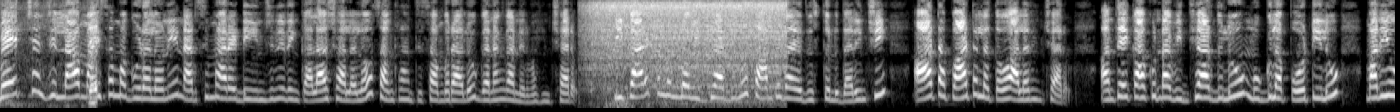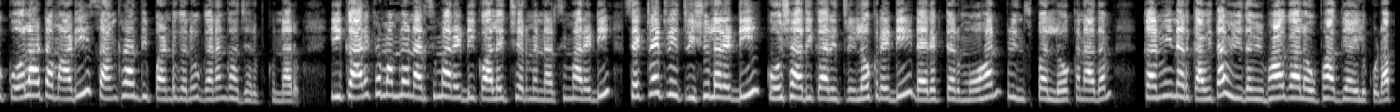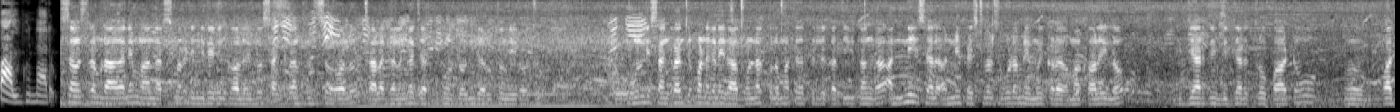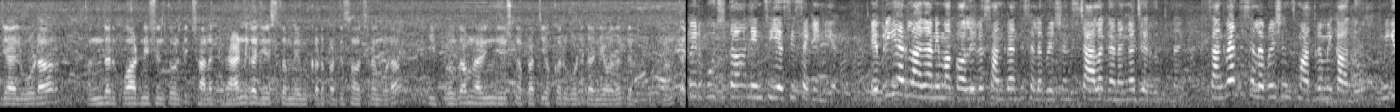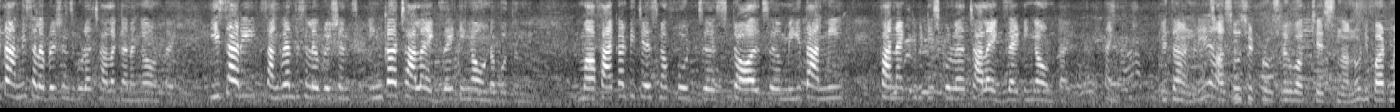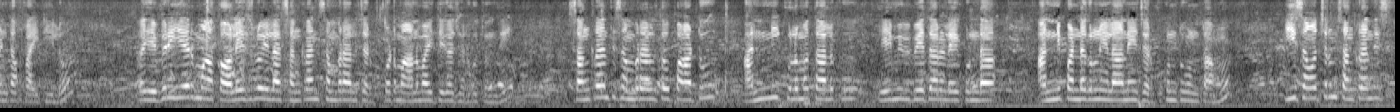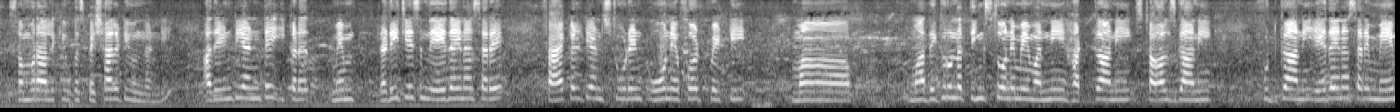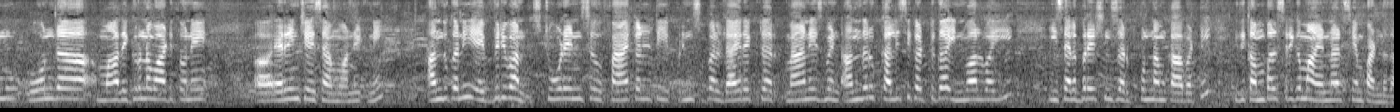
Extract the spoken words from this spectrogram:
మేడ్చల్ జిల్లా మైసమ్మగూడలోని నరసింహారెడ్డి ఇంజనీరింగ్ కళాశాలలో సంక్రాంతి సంబరాలు ఘనంగా నిర్వహించారు. ఈ కార్యక్రమంలో విద్యార్థులు సాంప్రదాయ దుస్తులు ధరించి ఆట పాటలతో అలరించారు అంతేకాకుండా విద్యార్థులు ముగ్గుల పోటీలు మరియు కోలాటమాడి సంక్రాంతి పండుగను ఘనంగా జరుపుకున్నారు. ఈ కార్యక్రమంలో Narasimhareddy college chairman Narasimhareddy secretary Trishulareddy కోశాధికారి Trilok Reddy director Mohan principal Lokanatham convener Kavitha వివిధ విభాగాల ఉపాధ్యాయులు కూడా పాల్గొన్నారు. సంవత్సరం రాగానే మా నరసింహారెడ్డి ఇంజనీరింగ్ కాలేజ్లో సంక్రాంతి ఉత్సవాలు చాలా ఘనంగా జరుపుకుంటుంది జరుగుతుంది ఈరోజు. ఓన్లీ సంక్రాంతి పండుగనే కాకుండా కులమతలకు అతీతంగా అన్ని అన్ని ఫెస్టివల్స్ కూడా మేము ఇక్కడ మా కాలేజీలో విద్యార్థి విద్యార్థులతో పాటు ఉపాధ్యాయులు కూడా అందరు కోఆర్డినేషన్ తోటి చాలా గ్రాండ్గా చేస్తాం మేము ఇక్కడ ప్రతి సంవత్సరం కూడా. ఈ ప్రోగ్రామ్ అరేంజ్ చేసిన ప్రతి ఒక్కరు కూడా ధన్యవాదాలు తెలుపుకుంటున్నాను పేరు పూజిత నేను CSC second year every year లాగానే మా కాలేజ్లో సంక్రాంతి సెలబ్రేషన్స్ చాలా ఘనంగా జరుగుతున్నాయి. సంక్రాంతి సెలబ్రేషన్స్ మాత్రమే కాదు మిగతా అన్ని సెలబ్రేషన్స్ కూడా చాలా ఘనంగా ఉంటాయి. ఈసారి సంక్రాంతి సెలబ్రేషన్స్ ఇంకా చాలా ఎగ్జైటింగ్గా ఉండబోతుంది. మా ఫ్యాకల్టీ చేసిన ఫుడ్స్ స్టాల్స్ మిగతా అన్ని ఫన్ యాక్టివిటీస్ కూడా చాలా ఎగ్జైటింగ్గా ఉంటాయి. థ్యాంక్ యూ కవిత అండి అసోసియేట్ ప్రొఫెసర్గా వర్క్ చేస్తున్నాను డిపార్ట్మెంట్ ఆఫ్ ఐటీలో ఎవ్రీ ఇయర్ మా కాలేజ్లో ఇలా సంక్రాంతి సంబరాలు జరుపుకోవడం ఆనవాయితీగా జరుగుతుంది. సంక్రాంతి సంబరాలతో పాటు అన్ని కులమతాలకు ఏమి విభేదాలు లేకుండా అన్ని పండుగలను ఇలానే జరుపుకుంటూ ఉంటాము. ఈ సంవత్సరం సంక్రాంతి సంబరాలకి ఒక స్పెషాలిటీ ఉందండి. అదేంటి అంటే ఇక్కడ మేము రెడీ చేసింది ఏదైనా సరే faculty and student own effort పెట్టి మా మా దగ్గర ఉన్న థింగ్స్తోనే మేము అన్ని హట్ కానీ స్టాల్స్ కానీ ఫుడ్ కానీ ఏదైనా సరే మేము ఓన్గా మా దగ్గర ఉన్న వాటితోనే అరేంజ్ చేశాము అన్నిటినీ. అందుకని every one students faculty principal director management అందరూ కలిసికట్టుగా ఇన్వాల్వ్ అయ్యి ఈ సెలబ్రేషన్స్ జరుపుకున్నాం కాబట్టి ఇది కంపల్సరీగా మా ఎన్ఆర్సీఎం పండుగ.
